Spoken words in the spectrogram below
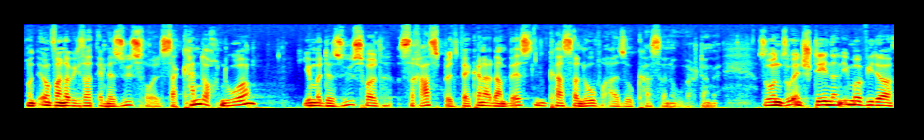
Und irgendwann habe ich gesagt, ey, mehr Süßholz, da kann doch nur jemand, der Süßholz raspelt, wer kann das am besten? Casanova, also Casanova-Stange. So und so entstehen dann immer wieder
